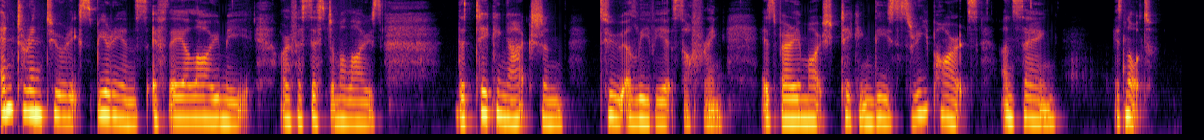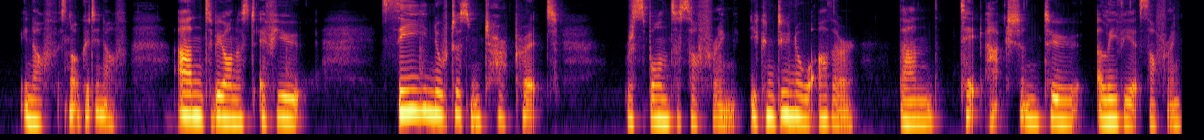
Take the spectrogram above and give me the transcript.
enter into your experience if they allow me or if a system allows. The taking action to alleviate suffering is very much taking these three parts and saying, it's not enough, it's not good enough. And to be honest, if you see, notice, interpret, respond to suffering. You can do no other than take action to alleviate suffering.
